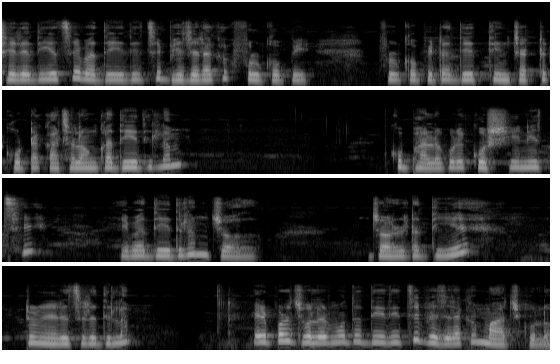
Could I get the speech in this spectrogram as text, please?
ছেড়ে দিয়েছে, এবার দিয়ে দিচ্ছি ভেজে রাখা ফুলকপি। ফুলকপিটা দিয়ে তিন চারটে কোটা কাঁচা লঙ্কা দিয়ে দিলাম। খুব ভালো করে কষিয়ে নিচ্ছি। এবার দিয়ে দিলাম জল। জলটা দিয়ে একটু নেড়ে ছেড়ে দিলাম। এরপর ঝোলের মধ্যে দিয়ে দিচ্ছি ভেজে রাখা মাছগুলো।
